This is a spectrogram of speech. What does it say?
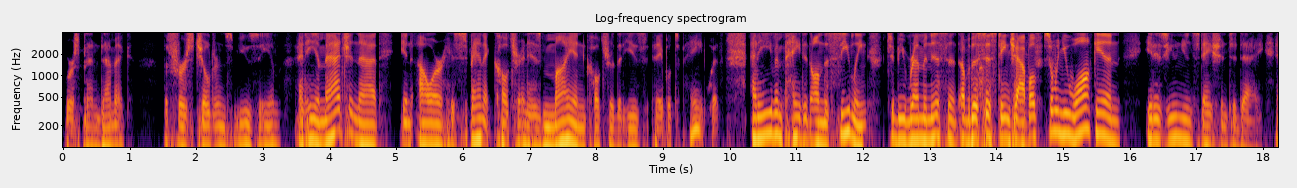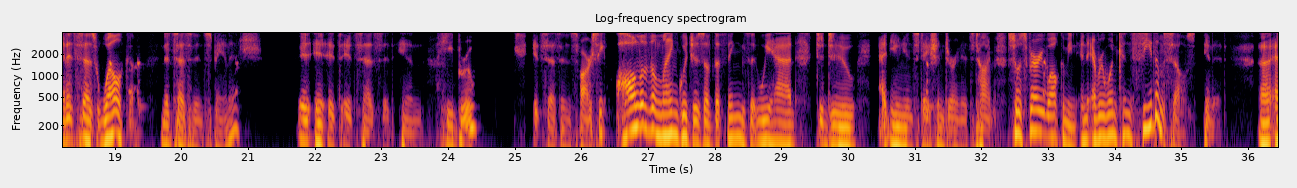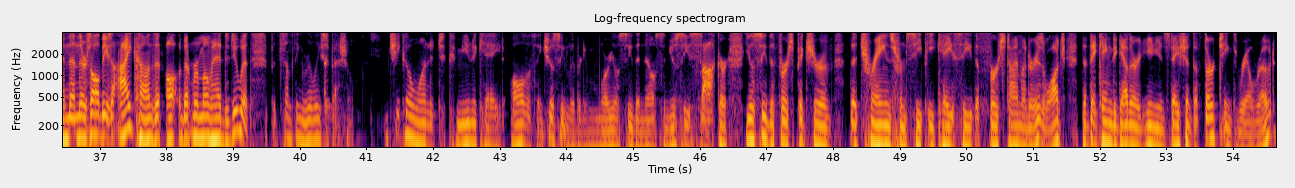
Worst pandemic, the first children's museum. And he imagined that in our Hispanic culture and his Mayan culture that he's able to paint with. And he even painted on the ceiling to be reminiscent of the Sistine Chapel. So when you walk in, it is Union Station today. And it says welcome. And it says it in Spanish. It, it, it, it says it in Hebrew. It says in Farsi, all of the languages of the things that we had to do at Union Station during its time. So it's very welcoming, and everyone can see themselves in it. Uh, and then there's all these icons that all, that Ramon had to do with, but something really special. Chico wanted to communicate all the things. You'll see Liberty Memorial, you'll see the Nelson, you'll see soccer, you'll see the first picture of the trains from CPKC, the first time under his watch that they came together at Union Station, the 13th Railroad.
